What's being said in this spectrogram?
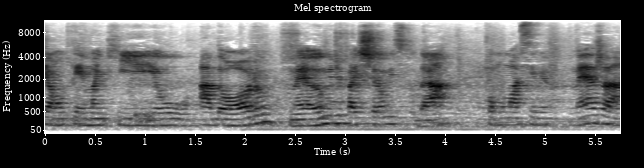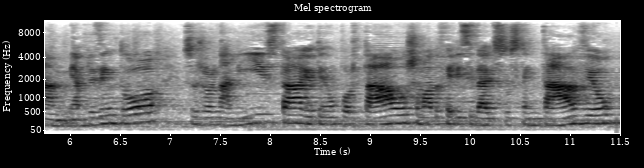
que é um tema que eu adoro, né? Amo de paixão estudar como o Massim né, já me apresentou, sou jornalista, eu tenho um portal chamado Felicidade Sustentável.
